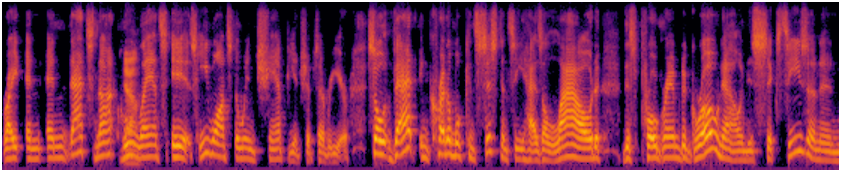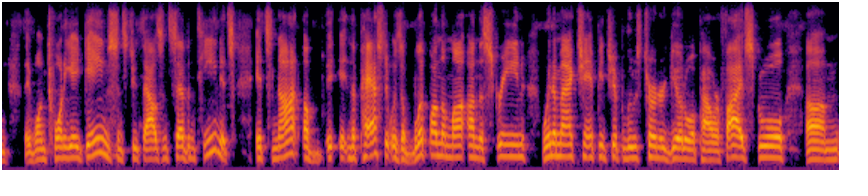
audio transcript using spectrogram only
right? And and that's not who yeah. Lance is. He wants to win championships every year. So that incredible consistency has allowed this program to grow now in his sixth season, and they've won 28 games since 2017. It's it's not a in the past it was a blip on the on the screen, win a MAC championship, lose Turner Gill to a Power Five school. Um,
